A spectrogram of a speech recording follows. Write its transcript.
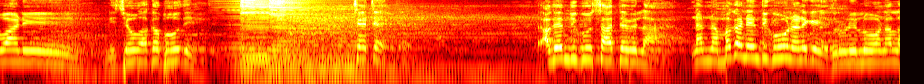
ವಾಣಿ ನಿಜವಾಗಬಹುದೇ? ಛೇ ಅದೆಂದಿಗೂ ಸಾಧ್ಯವಿಲ್ಲ. ನನ್ನ ಮಗನೆಂದಿಗೂ ನನಗೆ ಎದುರು ನಿಲ್ಲುವನಲ್ಲ.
